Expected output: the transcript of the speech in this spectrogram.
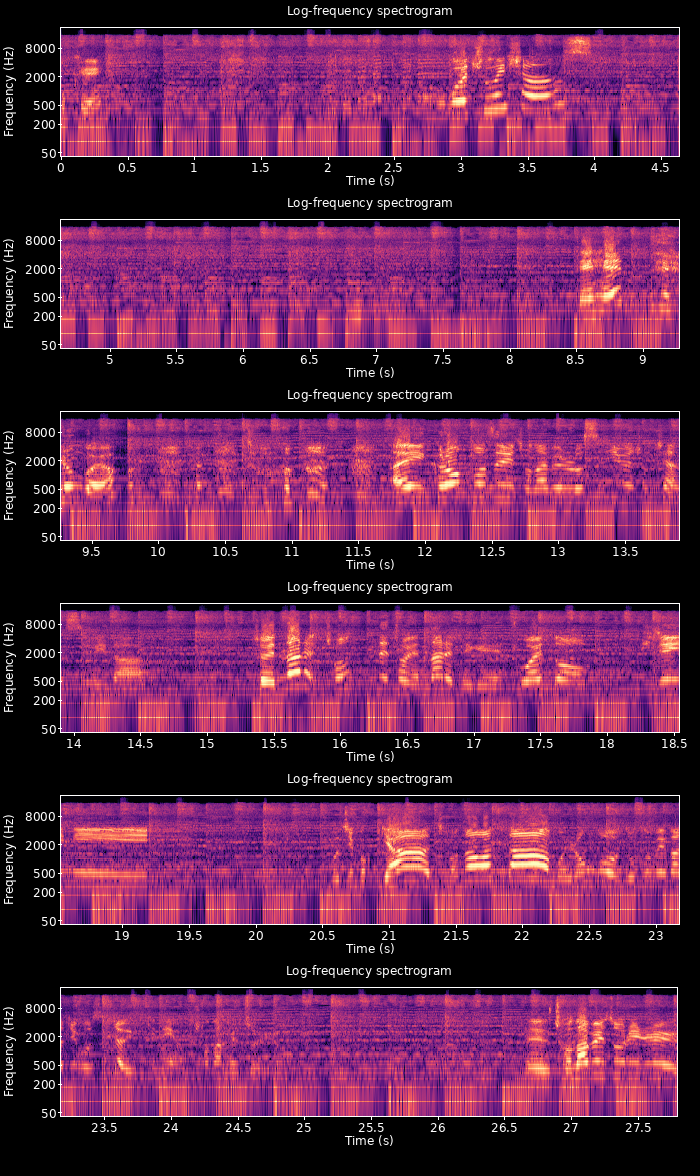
오케이. Congratulations! 대헷? 이런 거요? 아니 그런 것을 전화별로 쓰시면 좋지 않습니다. 저 옛날에 저 근데 저 옛날에 되게 좋아했던 BJ님 뭐지 막야 전화 왔다 뭐 이런 거 녹음해가지고 쓴 적 있긴 해요 전화벨 소리로. 네 전화벨 소리를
